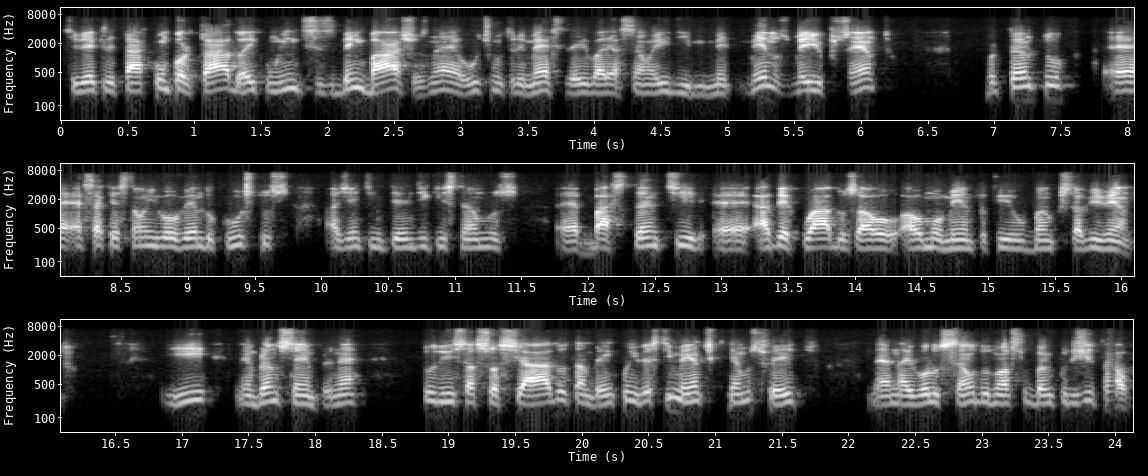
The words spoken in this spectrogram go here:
você vê que ele está comportado aí com índices bem baixos, né? O último trimestre aí variação aí de me, menos meio por cento. Portanto, é, essa questão envolvendo custos, a gente entende que estamos é, bastante é, adequados ao, ao momento que o banco está vivendo. E lembrando sempre, né? Tudo isso associado também com investimentos que temos feito né, na evolução do nosso banco digital.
